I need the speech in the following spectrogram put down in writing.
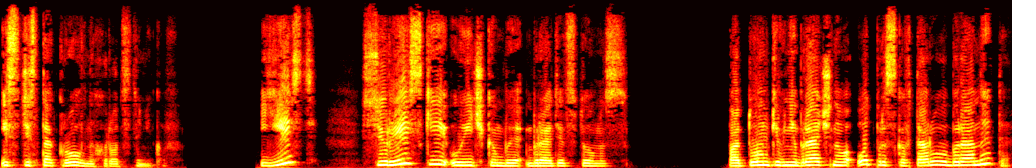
из чистокровных родственников. Есть сюрейский Уичкомбе братец Томас. Потомки внебрачного отпрыска второго баронета,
